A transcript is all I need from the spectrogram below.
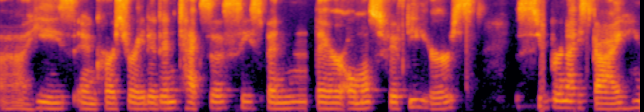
Uh, he's incarcerated in Texas. He's been there almost 50 years. super nice guy. He,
